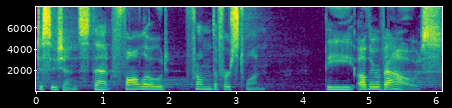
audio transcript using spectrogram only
decisions that followed from the first one, the other vows.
